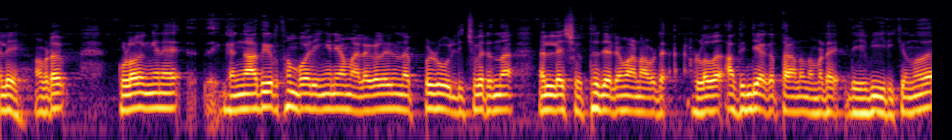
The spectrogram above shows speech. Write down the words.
അല്ലേ? അവിടെ കുളം ഇങ്ങനെ ഗംഗാതീർത്ഥം പോലെ ഇങ്ങനെ ആ മലകളിൽ നിന്ന് എപ്പോഴും ഒലിച്ചു വരുന്ന നല്ല ശുദ്ധജലമാണ് അവിടെ ഉള്ളത്. അതിന്റെ അകത്താണ് നമ്മുടെ ദേവി ഇരിക്കുന്നത്.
